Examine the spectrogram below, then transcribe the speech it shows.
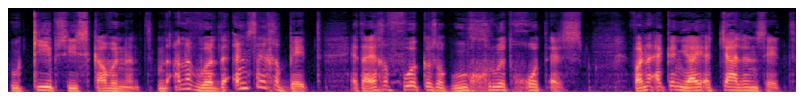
who keeps his covenant." Met ander woorde, in sy gebed het hy gefokus op hoe groot God is. Wanneer ek en jy 'n challenge het,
